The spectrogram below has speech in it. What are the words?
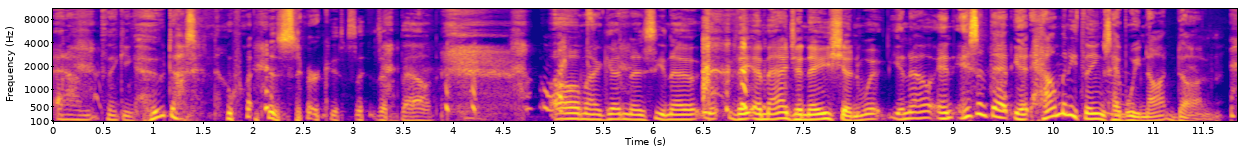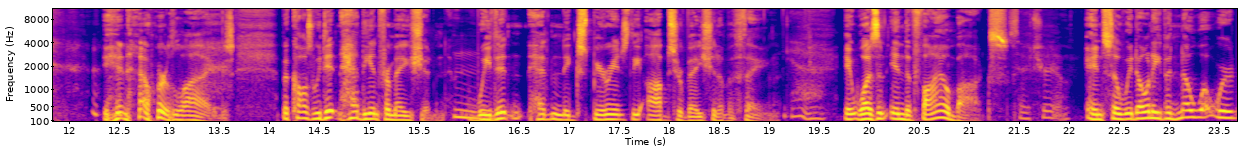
and I'm thinking, who doesn't know what the circus is about? Oh my goodness, you know, the imagination, you know, and isn't that it? How many things have we not done in our lives because we didn't have the information. We hmm. didn't hadn't experienced the observation of a thing. Yeah. It wasn't in the file box. So true. And so we don't even know what we're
